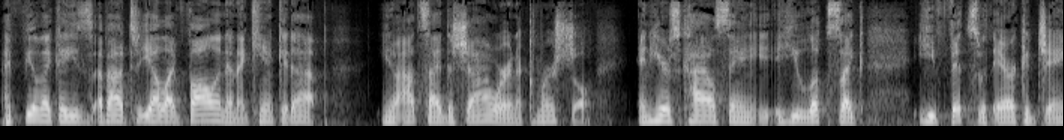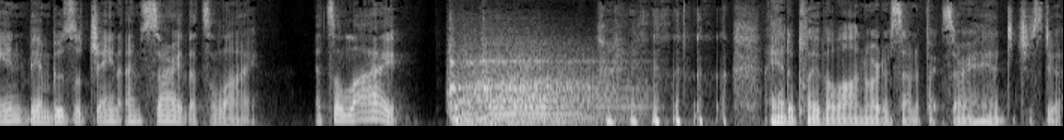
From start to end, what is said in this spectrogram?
I feel like he's about to yell, I've fallen and I can't get up, you know, outside the shower in a commercial. And here's Kyle saying he looks like he fits with Erika Jayne, Bamboozled Jane. I'm sorry, that's a lie. That's a lie. I had to play the Law and Order sound effect. Sorry, I had to just do it.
